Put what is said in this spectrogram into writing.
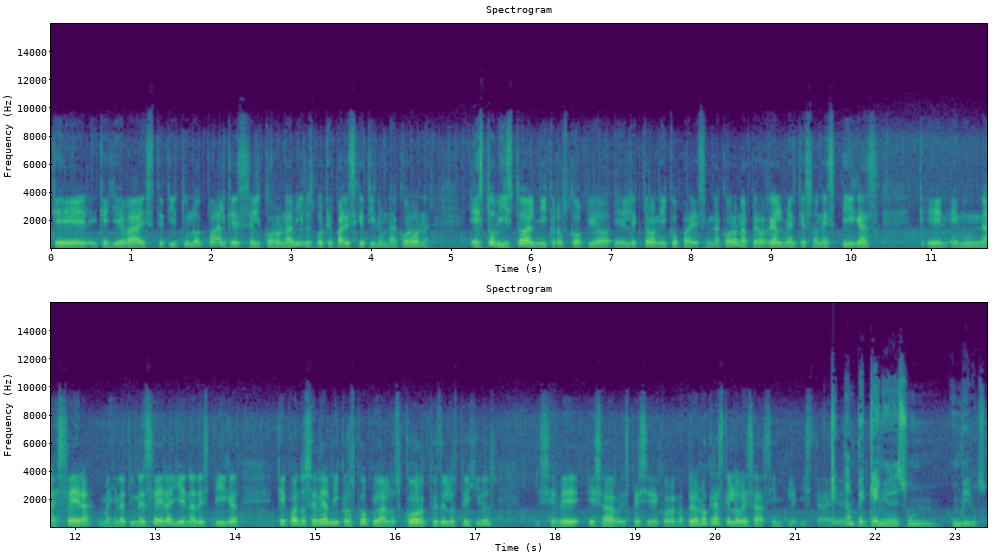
que, que, lleva este título actual, que es el coronavirus, porque parece que tiene una corona. Esto visto al microscopio electrónico parece una corona, pero realmente son espigas en, una esfera, imagínate una esfera llena de espigas, que cuando se ve al microscopio a los cortes de los tejidos, se ve esa especie de corona. Pero no creas que lo ves a simple vista. ¿Qué ¿eh? tan pequeño es un, virus?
